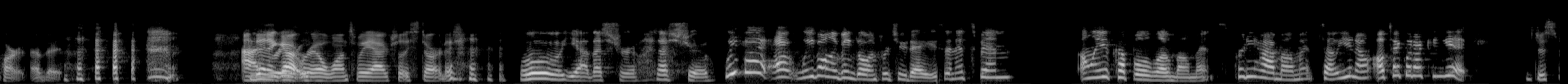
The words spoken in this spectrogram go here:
part of it. then really... it got real once we actually started. oh yeah, that's true. That's true. We've had uh, we've only been going for two days, and it's been only a couple of low moments, pretty high moments. So you know, I'll take what I can get. Just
